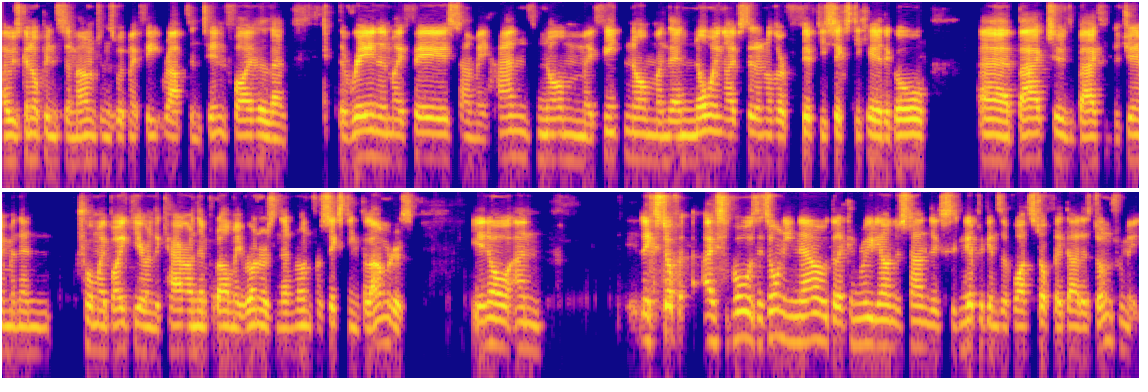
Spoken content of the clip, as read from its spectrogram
I was going up into the mountains with my feet wrapped in tin foil and the rain in my face and my hands numb, my feet numb, and then knowing I've still another 50, 60k to go uh, back to the back to the gym, and then throw my bike gear in the car, and then put on my runners, and then run for 16 kilometers. You know, and like stuff. I suppose it's only now that I can really understand the significance of what stuff like that has done for me.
